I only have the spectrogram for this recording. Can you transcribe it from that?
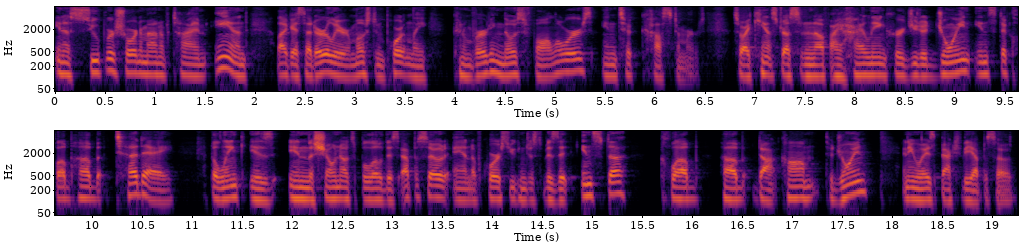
in a super short amount of time. And like I said earlier, most importantly, converting those followers into customers. So I can't stress it enough. I highly encourage you to join Insta Club Hub today. The link is in the show notes below this episode. And of course, you can just visit Insta Club hub.com to join. Anyways, back to the episode.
